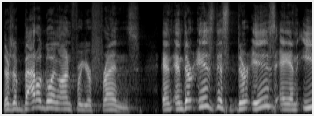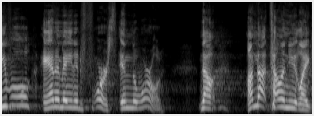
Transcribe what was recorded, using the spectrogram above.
There's a battle going on for your friends. And, and there is this, there is an evil animated force in the world. Now, I'm not telling you like,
